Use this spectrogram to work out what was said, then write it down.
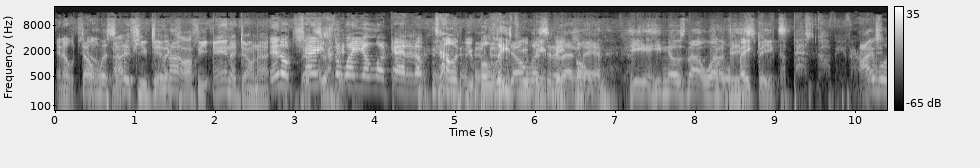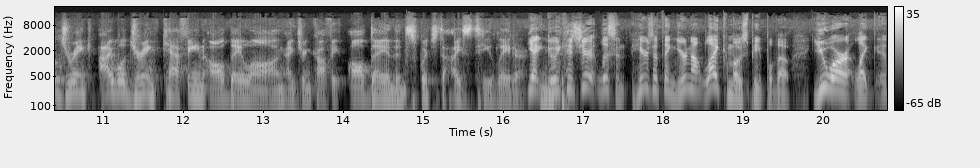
And it'll Don't it'll, listen. Not if you Do get a not- coffee and a donut. It'll change the way you look at it. I'm telling you. Believe Don't you listen me, to that people. man. He he knows not one I of will his make speaks. you the best coffee you've ever. I will drink. I will drink caffeine all day long. I drink coffee all day and then switch to iced tea later. Yeah, because you're listen. Here's the thing: you're not like most people, though. You are like uh,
